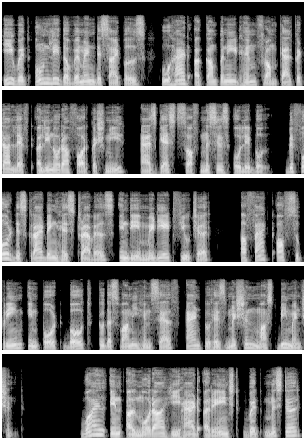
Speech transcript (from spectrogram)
he with only the women disciples who had accompanied him from Calcutta left Almora for Kashmir as guests of Mrs. Ole Bull. Before describing his travels in the immediate future, a fact of supreme import both to the Swami himself and to his mission must be mentioned. While in Almora he had arranged with Mr.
